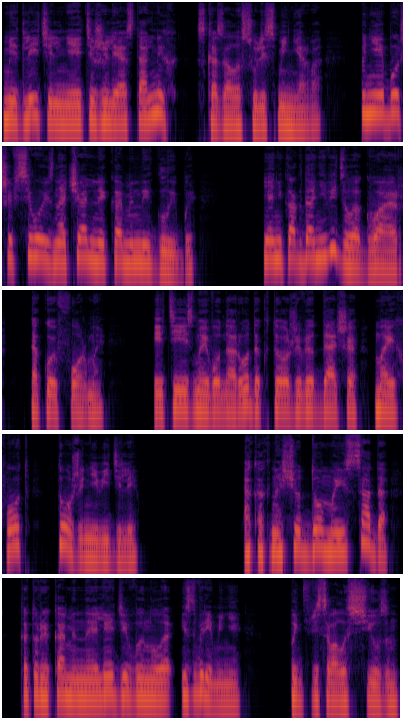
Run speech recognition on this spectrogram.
медлительнее и тяжелее остальных», — сказала Сулис Минерва. «В ней больше всего изначальные каменные глыбы. Я никогда не видела Гвайр такой формы, и те из моего народа, кто живет дальше моих вод, тоже не видели. А как насчет дома и сада, который каменная леди вынула из времени, поинтересовалась Сьюзен.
